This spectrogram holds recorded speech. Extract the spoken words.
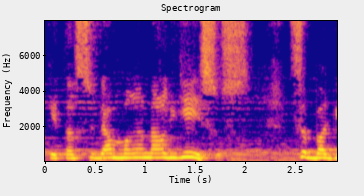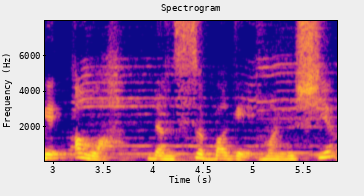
Kita sudah mengenal Yesus sebagai Allah dan sebagai manusia?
